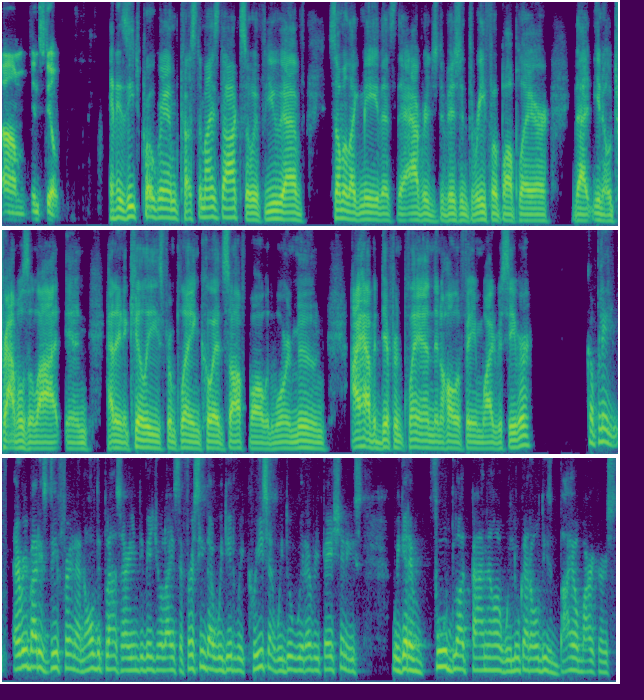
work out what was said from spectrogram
um, instilled. And is each program customized, Doc? So if you have someone like me that's the average Division three football player that you know travels a lot and had an Achilles from playing co-ed softball with Warren Moon, I have a different plan than a Hall of Fame wide receiver. Completely. Everybody's different and all the plans are individualized. The first thing that we did with Cris and we do with every patient is we get a full blood panel. We look at all these biomarkers.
